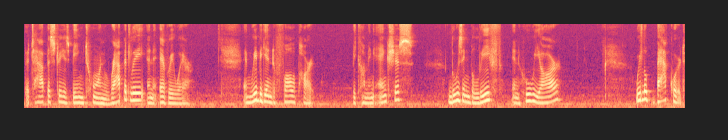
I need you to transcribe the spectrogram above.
the tapestry is being torn rapidly and everywhere. And we begin to fall apart, becoming anxious, losing belief in who we are. We look backward.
